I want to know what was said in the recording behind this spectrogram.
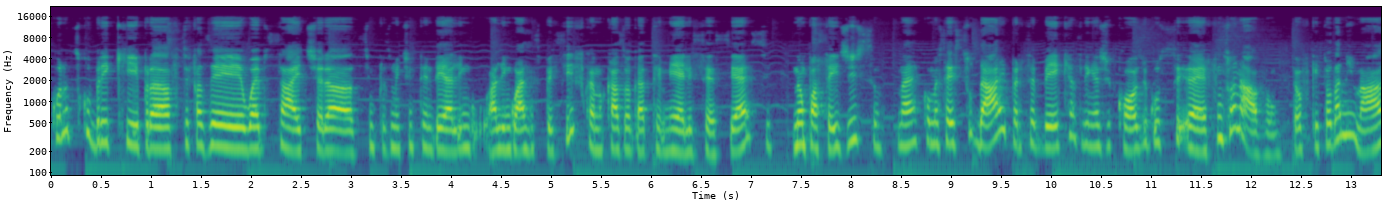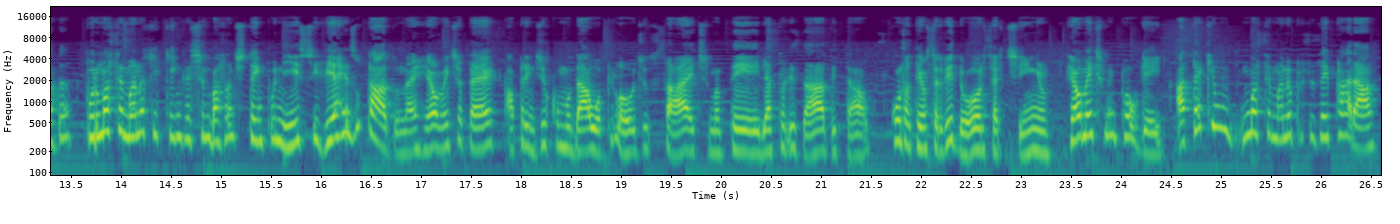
Quando eu descobri que para você fazer website era simplesmente entender a, lingu a linguagem específica, no caso HTML e CSS, não passei disso, né? Comecei a estudar e perceber que as linhas de código é, funcionavam. Então fiquei toda animada. Por uma semana fiquei investindo bastante tempo nisso e via resultado, né? Realmente até aprendi como dar o upload do site, manter ele atualizado e tal. Contratei um servidor certinho. Realmente me empolguei. Até que um, uma semana eu precisei parar.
